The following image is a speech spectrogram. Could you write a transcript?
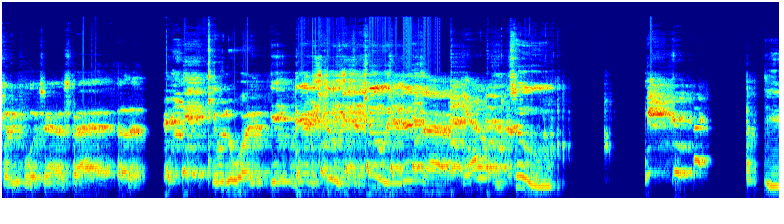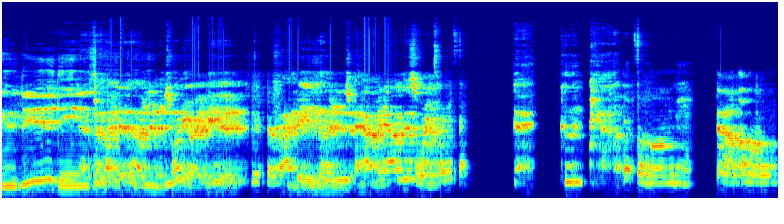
24 times 5. Uh, Give it away. yeah, there's two. It's a two this time. yep. Two. You did it. That's, that's 120 right there. Five days is 100. How many hours this? 127. Good God. That's a long day. Uh, a long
